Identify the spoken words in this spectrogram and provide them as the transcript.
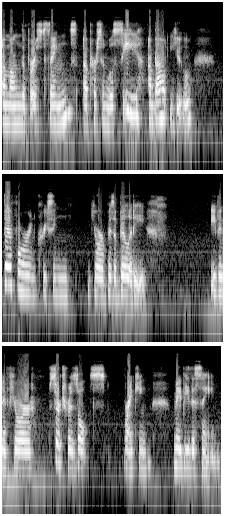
among the first things a person will see about you, therefore increasing your visibility, even if you're search results ranking may be the same.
